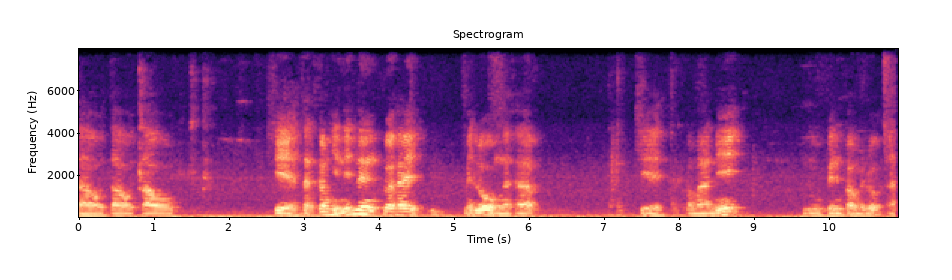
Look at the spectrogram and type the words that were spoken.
เตาเตาเตาโอเคใส่ก้อนหินนิดนึงเพื่อให้ไม่โล่งนะครับโอเคประมาณนี้ ดูเป็นเปล่าไม่รู้อะ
